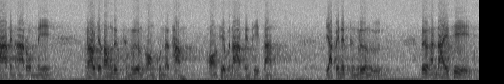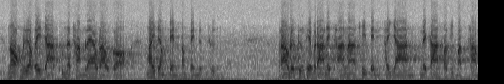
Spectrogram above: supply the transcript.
ดาเป็นอารมณ์นี้ เราจะต้องนึกถึงเรื่องของคุณธรรมของเทวดาเป็นที่ตั้ง อย่าไปนึกถึงเรื่องอื่น เรื่องอันใดที่นอกเหนือไปจากคุณธรรมแล้วเราก็ไม่จำเป็นต้องไปนึกถึง เรานึกถึงเทวดาในฐานะที่เป็นพยานในการปฏิบัติธรรม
